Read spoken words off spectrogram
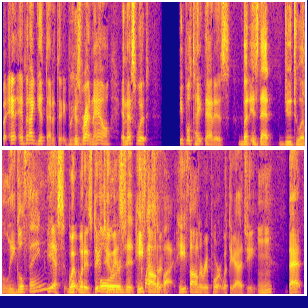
But and, and but I get that at the, because right now, and that's what people take that as But is that due to a legal thing? yes. What what it's due Or to is is, it he filed a, classified? he filed a report with the IG. Mm-hmm. That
